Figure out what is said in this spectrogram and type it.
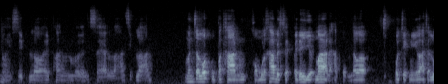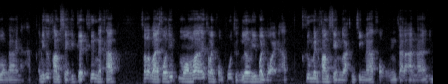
หน่วยสิบร้อยพันหมื่นแสนล้านสิบล้าน มันจะลดอุปทานของมูลค่าเบ็ดเสร็จไปได้เยอะมากนะครับผมแล้วก็ โปรเจกต์นี้ก็อาจจะล่วงได้นะครับ อันนี้คือความเสี่ยงที่เกิดขึ้นนะครับสำหรับหลายคนที่มองว่าทำไมผมพูดถึงเรื่องนี้บ่อยๆนะครับ คือเป็นความเสี่ยงหลักจริงๆนะครับของแต่ละอันนะอ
